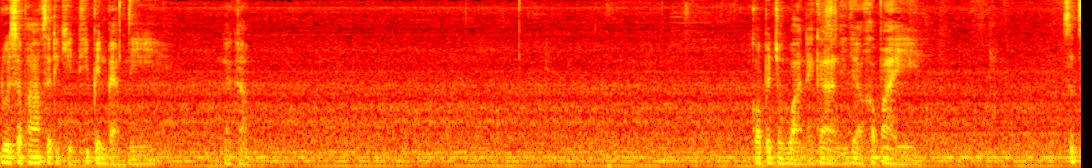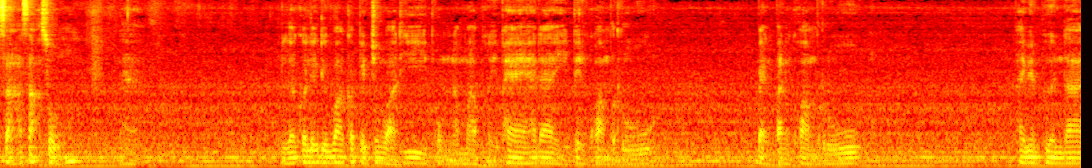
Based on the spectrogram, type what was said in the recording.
ด้วยสภาพเศรษฐกิจที่เป็นแบบนี้นะครับ ก็เป็นจังหวะในการที่จะเข้าไปศึกษาสะสมนะ แล้วก็เรียกได้ว่าก็เป็นจังหวะที่ผมนำมาเผยแพร่ให้ได้เป็นความรู้ แบ่งปันความรู้ ให้เพื่อนๆได้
